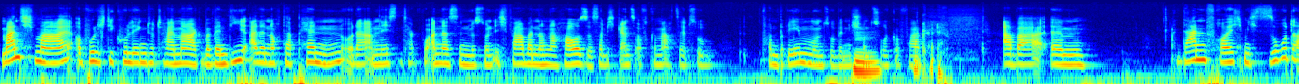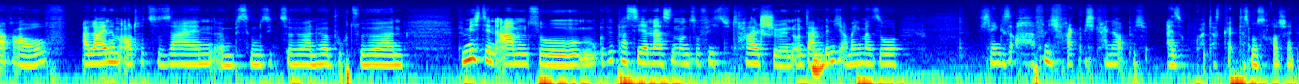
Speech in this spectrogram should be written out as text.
manchmal, obwohl ich die Kollegen total mag, aber wenn die alle noch da pennen oder am nächsten Tag woanders hin müssen und ich fahre aber noch nach Hause, das habe ich ganz oft gemacht, selbst so von Bremen und so bin ich mhm. schon zurückgefahren. Okay. Aber ähm, dann freue ich mich so darauf, alleine im Auto zu sein, ein bisschen Musik zu hören, Hörbuch zu hören. Für mich den Abend so Revue passieren lassen und so finde ich total schön. Und dann mhm. bin ich auch manchmal so, ich denke so, oh, hoffentlich fragt mich keiner, ob ich, also Gott, das, das muss rausscheinen,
